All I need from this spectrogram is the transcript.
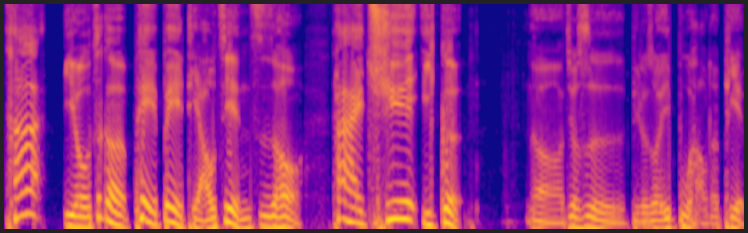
他有这个配备条件之后，他还缺一个。哦，就是比如说一部好的片，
